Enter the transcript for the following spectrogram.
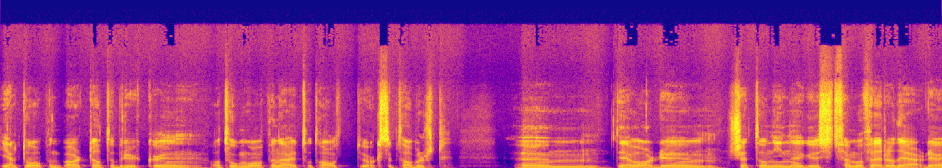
helt åpenbart at å bruke atomvåpen er totalt uakseptabelt. Ehm, det var det 6. og 9. august 45, og det er det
